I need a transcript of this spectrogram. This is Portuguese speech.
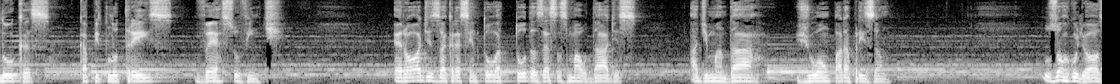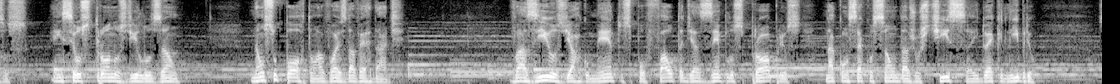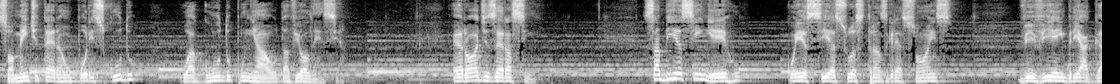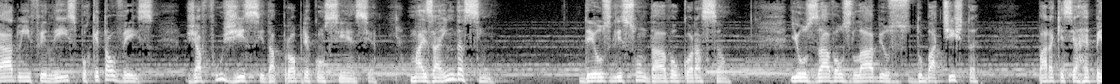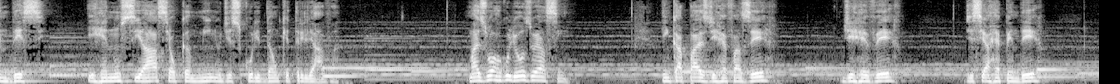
Lucas, capítulo 3, verso 20. Herodes acrescentou a todas essas maldades a de mandar João para a prisão. Os orgulhosos, em seus tronos de ilusão, não suportam a voz da verdade. Vazios de argumentos por falta de exemplos próprios na consecução da justiça e do equilíbrio, somente terão por escudo o agudo punhal da violência. Herodes era assim. Sabia-se em erro, conhecia as suas transgressões, vivia embriagado e infeliz porque talvez já fugisse da própria consciência, mas ainda assim Deus lhe sondava o coração e usava os lábios do Batista para que se arrependesse e renunciasse ao caminho de escuridão que trilhava. Mas o orgulhoso é assim, incapaz de refazer, de rever, de se arrepender,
